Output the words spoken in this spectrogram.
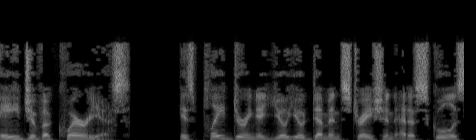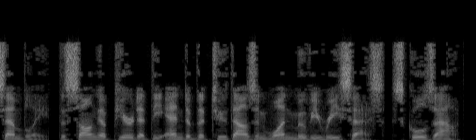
Age of Aquarius is played during a yo-yo demonstration at a school assembly. The song appeared at the end of the 2001 movie Recess, School's Out.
